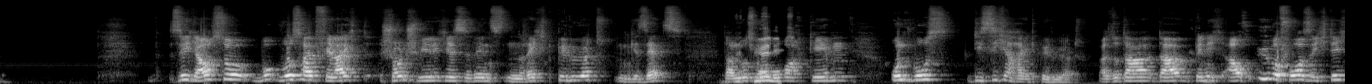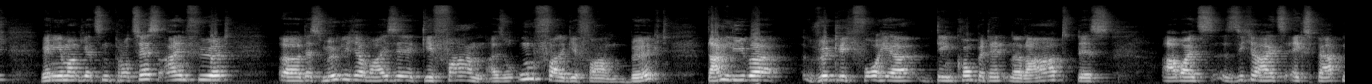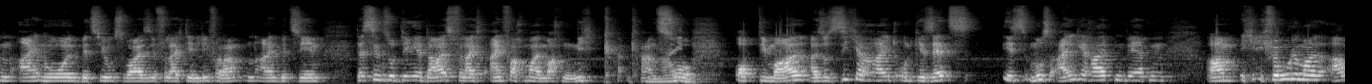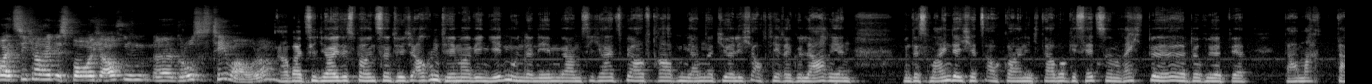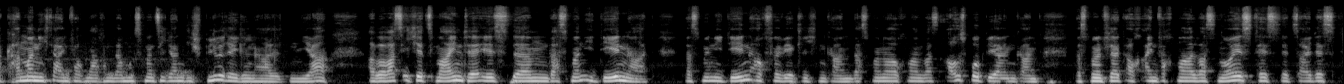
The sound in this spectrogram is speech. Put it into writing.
Sehe ich auch so, wo es halt vielleicht schon schwierig ist, wenn es ein Recht berührt, ein Gesetz, dann Natürlich. muss man Obacht geben und wo es die Sicherheit berührt. Also da, da bin ich auch übervorsichtig, wenn jemand jetzt einen Prozess einführt, äh, das möglicherweise Gefahren, also Unfallgefahren birgt, dann lieber wirklich vorher den kompetenten Rat des Arbeitssicherheitsexperten einholen, beziehungsweise vielleicht den Lieferanten einbeziehen. Das sind so Dinge, da ist vielleicht einfach mal machen, nicht ganz Nein. so optimal. Also Sicherheit und Gesetz ist, muss eingehalten werden. Ähm, ich, ich, vermute mal, Arbeitssicherheit ist bei euch auch ein äh, großes Thema, oder? Arbeitssicherheit ist bei uns natürlich auch ein Thema, wie in jedem Unternehmen. Wir haben Sicherheitsbeauftragten, wir haben natürlich auch die Regularien. Und das meinte ich jetzt auch gar nicht. Da, wo Gesetz und Recht be berührt wird, da, macht, da kann man nicht einfach machen, da muss man sich an die Spielregeln halten, ja. Aber was ich jetzt meinte, ist, ähm, dass man Ideen hat, dass man Ideen auch verwirklichen kann, dass man auch mal was ausprobieren kann, dass man vielleicht auch einfach mal was Neues testet, sei das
